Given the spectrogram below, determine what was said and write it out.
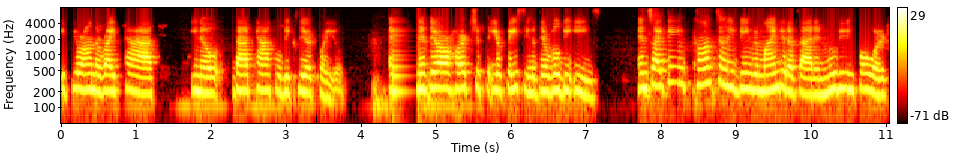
if you're on the right path, you know, that path will be cleared for you. And if there are hardships that you're facing, that there will be ease. And so I think constantly being reminded of that and moving forward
